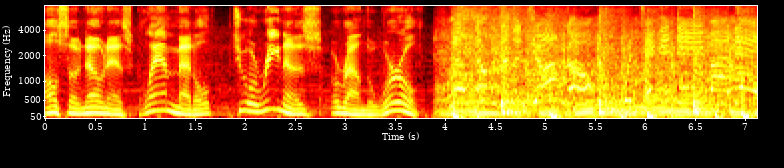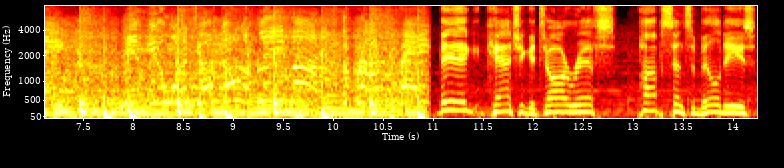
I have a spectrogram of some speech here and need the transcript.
also known as glam metal, to arenas around the world. Big, catchy guitar riffs, pop sensibilities,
